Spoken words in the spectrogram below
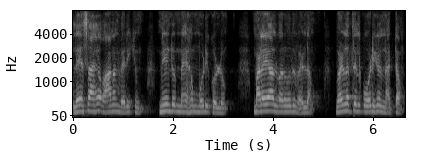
லேசாக வானம் வெறிக்கும். மீண்டும் மேகம் மூடிக்கொள்ளும். மழையால் வருவது வெள்ளம். வெள்ளத்தில் கோடிகள் நட்டம்.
